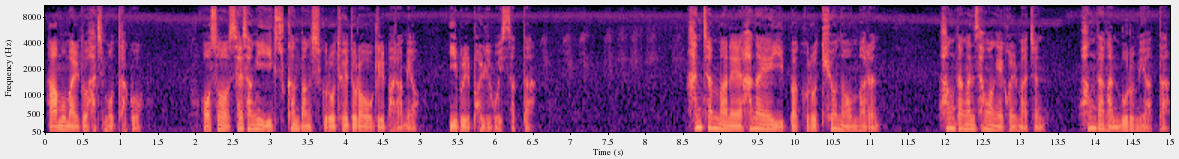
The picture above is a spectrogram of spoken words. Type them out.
아무 말도 하지 못하고 어서 세상이 익숙한 방식으로 되돌아오길 바라며 입을 벌리고 있었다. 한참 만에 하나의 입 밖으로 튀어나온 말은 황당한 상황에 걸맞은 황당한 물음이었다.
